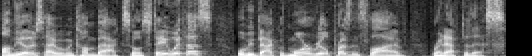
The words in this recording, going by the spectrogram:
on the other side when we come back. So stay with us. We'll be back with more Real Presence Live right after this.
